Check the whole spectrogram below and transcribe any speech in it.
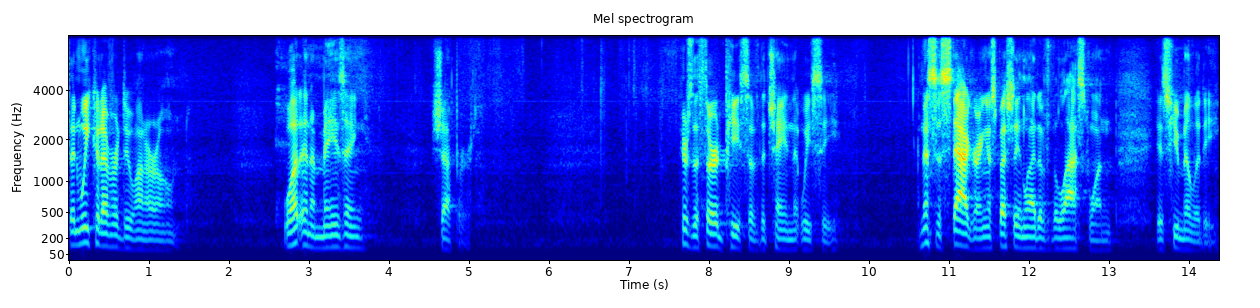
than we could ever do on our own. What an amazing shepherd. Here's the third piece of the chain that we see. And this is staggering, especially in light of the last one, is humility.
